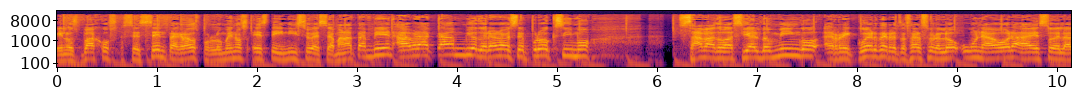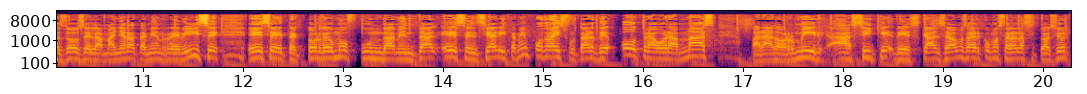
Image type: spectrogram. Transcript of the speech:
en los bajos 60 grados por lo menos este inicio de semana. También habrá cambio de horario ese próximo sábado hacia el domingo. Recuerde retrasar su reloj una hora a eso de las 2 de la mañana. También revise ese detector de humo fundamental, esencial y también podrá disfrutar de otra hora más para dormir. Así que descanse. Vamos a ver cómo estará la situación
